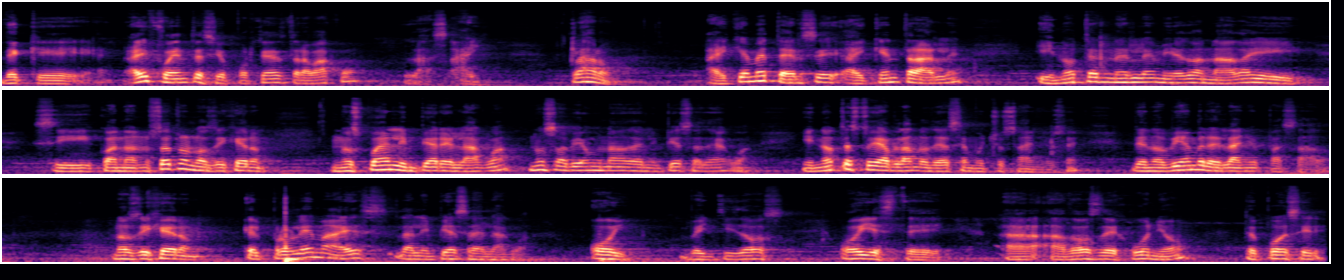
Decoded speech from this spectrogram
de que hay fuentes y oportunidades de trabajo, las hay. Claro, hay que meterse, hay que entrarle y no tenerle miedo a nada. Y si cuando a nosotros nos dijeron, nos pueden limpiar el agua, no sabíamos nada de limpieza de agua. Y no te estoy hablando de hace muchos años, ¿eh? de noviembre del año pasado. Nos dijeron, el problema es la limpieza del agua. Hoy, 22, hoy este, a, a 2 de junio, te puedo decir,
